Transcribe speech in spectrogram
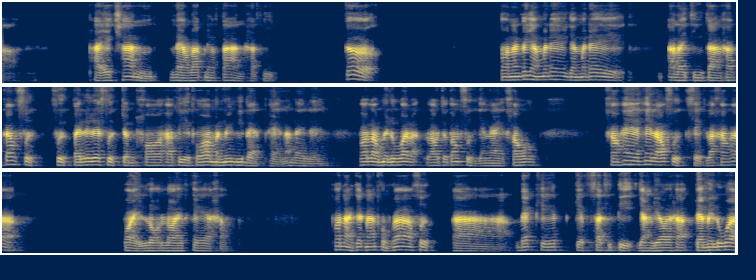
า price action แนวรับแนวต้านครับพี่ก็ ตอนนั้นก็ยังไม่ได้ยังไม่ได้ อะไรจริงจังครับ ก็ฝึกฝึกไปเรื่อยๆฝึกจนท้อครับพี่เพราะว่ามันไม่มีแบบแผนอะไรเลย เพราะเราไม่รู้ว่าเราจะต้องฝึกยังไงเขาเขาให้ให้เราฝึกเสร็จแล้วเขาก็ปล่อยลลอยแพครับพอหลังจากนั้นผมก็ฝึกอ่าแบ็กเทสเก็บสถิติอย่างเดียวนะครับ แต่ไม่รู้ว่า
